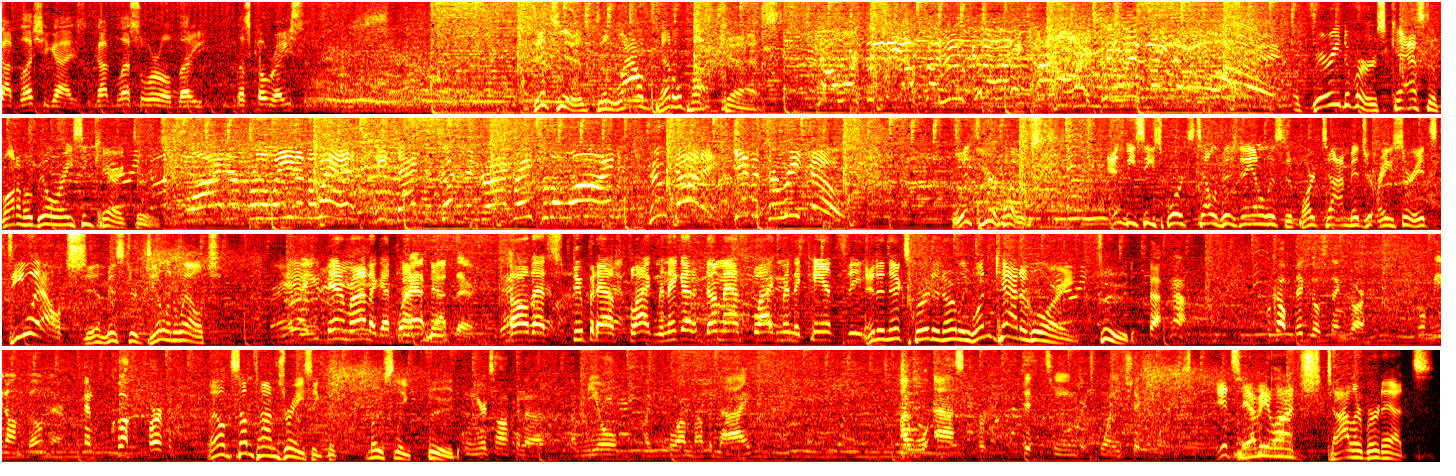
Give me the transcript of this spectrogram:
God bless you guys. God bless the world, buddy. Let's go racing. This is the Loud Pedal Podcast. A very diverse cast of automobile racing characters. Slider for the lead in the win. He tagged the Cookman drag race to the line. Who got it? Give it to Rico. With your host, NBC Sports television analyst and part-time midget racer, it's D. Welch and Mr. Dillon Welch. Yeah, you damn right I got time out there. Oh, that stupid ass flagman. They got a dumb ass flagman that can't see. And an expert in only one category, food. Yeah, yeah. Look how big those things are. Little meat on the bone there. And cooked perfect. Well, sometimes racing, but mostly food. When you're talking a, a meal like before I'm about to die, I will ask for 15 to 20 chicken wings. It's Heavy Lunch, Tyler Burnett.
